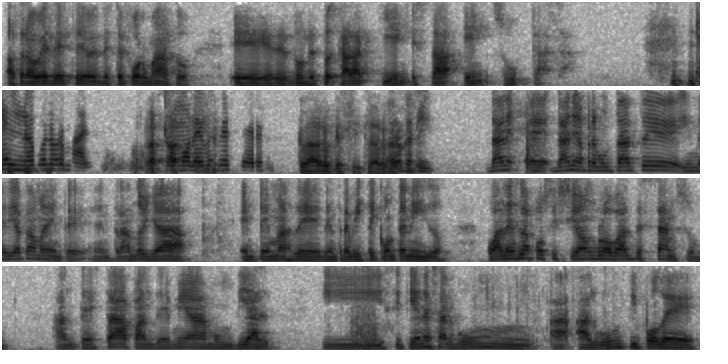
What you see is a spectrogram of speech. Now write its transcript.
a través de este, de este formato, donde cada quien está en su casa el nuevo normal, como debe de ser. Claro que sí, claro, que, sí. Dani, eh, Dani, a preguntarte inmediatamente, entrando ya en temas de, entrevista y contenido, ¿cuál es la posición global de Samsung ante esta pandemia mundial? Y si tienes algún, algún tipo de,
